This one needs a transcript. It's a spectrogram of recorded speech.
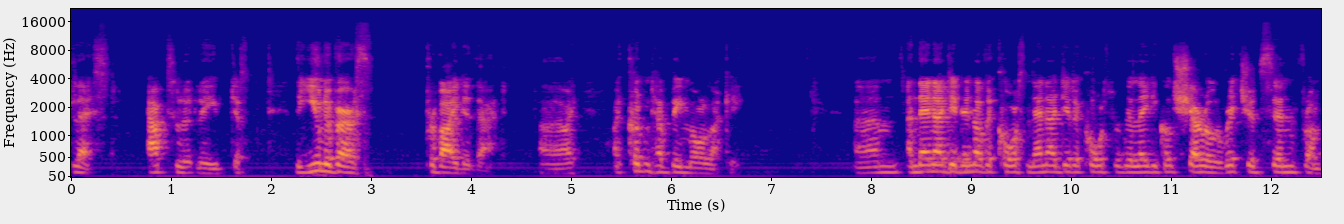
blessed. Absolutely, just the universe provided that. Uh, I, I couldn't have been more lucky. Um, and then I did another course, and then I did a course with a lady called Cheryl Richardson from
